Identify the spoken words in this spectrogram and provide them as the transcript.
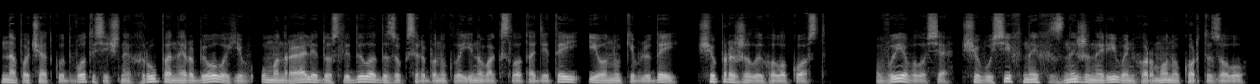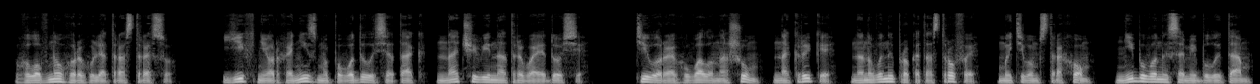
На початку 2000-х група нейробіологів у Монреалі дослідила дезоксирибонуклеїнова кислота дітей і онуків людей, що пережили Голокост. Виявилося, що в усіх них знижений рівень гормону кортизолу, головного регулятора стресу. Їхні організми поводилися так, наче війна триває досі. Тіло реагувало на шум, на крики, на новини про катастрофи, миттєвим страхом, ніби вони самі були там,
